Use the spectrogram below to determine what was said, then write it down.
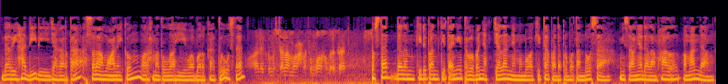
dari Hadi di Jakarta. Assalamualaikum warahmatullahi wabarakatuh, Ustaz. Waalaikumsalam warahmatullahi wabarakatuh. Ustaz, dalam kehidupan kita ini terlalu banyak jalan yang membawa kita pada perbuatan dosa, misalnya dalam hal memandang.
